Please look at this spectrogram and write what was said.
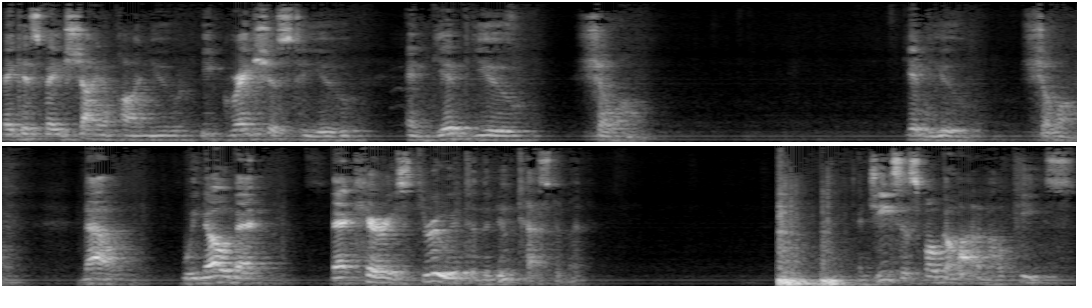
make his face shine upon you, be gracious to you, and give you shalom. Give you shalom. Now, we know that that carries through into the New Testament. And Jesus spoke a lot about peace.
